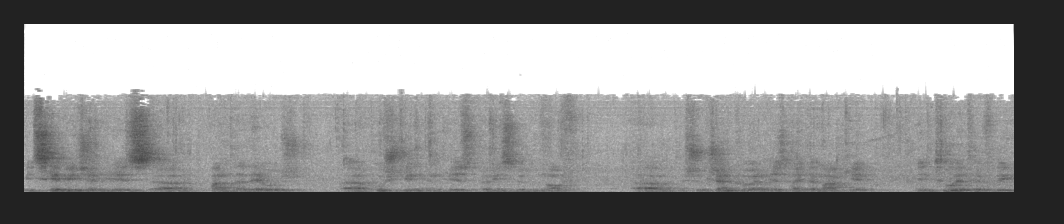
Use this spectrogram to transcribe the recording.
Mickiewicz and his uh, Pan Tadeusz, Pushkin and his Boris Godunov, um, Shevchenko and his Haidamaky, intuitively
